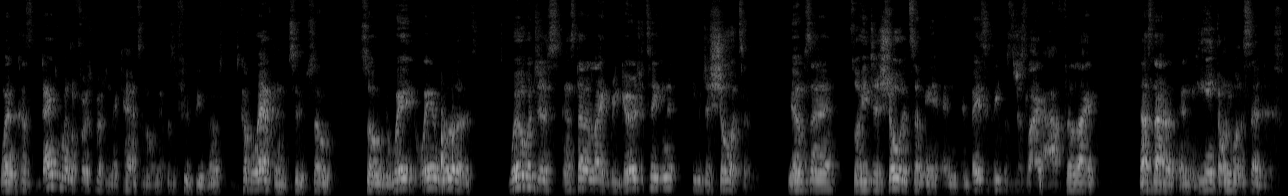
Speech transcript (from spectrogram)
when because Danja wasn't the first person that canceled on me. It was a few people. There was a couple after him too. So so the way the way it was, Will would just instead of like regurgitating it, he would just show it to me. You know what I'm saying? So he just showed it to me, and, and basically he was just like, I feel like that's not, a, and he ain't the only one that said this.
